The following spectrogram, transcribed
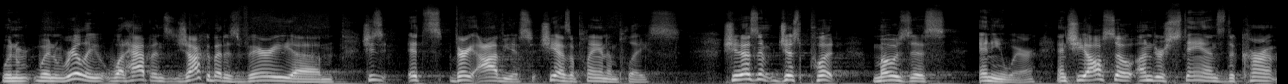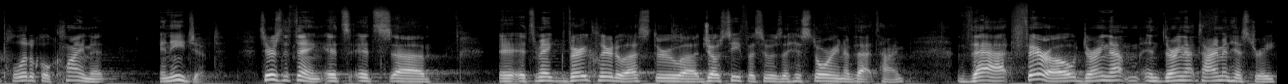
When, when really what happens, Jochebed is very, um, she's, it's very obvious. She has a plan in place. She doesn't just put Moses anywhere, and she also understands the current political climate in Egypt. So here's the thing it's, it's, uh, It's made very clear to us through uh, Josephus, who was a historian of that time, that Pharaoh, during that, in, during that time in history,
